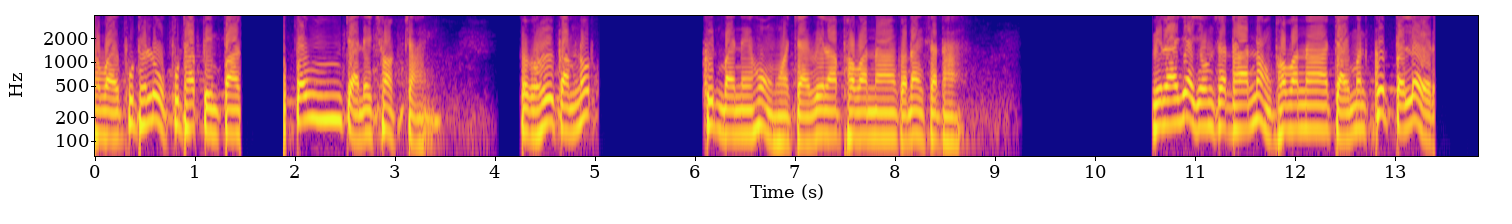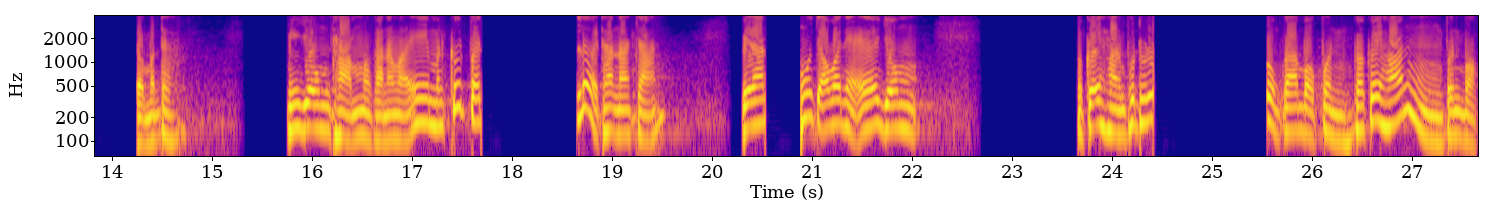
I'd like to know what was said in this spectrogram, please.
ถวายพุทธลูกพุทธปิมปาปึ้งจะได้ชอบใจ ก็คือกำหนดขึ้นไปในห้องหัวใจ เวลาภาวนาก็ได้ศรัทธาเวลาญาโยมศรัทธานั่งภาวนาใจมันกึดไปเลยเดี๋ยวมันเด้อมีโยมถามมากันนะว่าเอ๊ะมันกึดไปเลยท่านอาจารย์ เวลาหูเจ้าว่าเนี่ยเออโยมเคยหันพุทธรูปกาบอกปุ่นก็เคยหันปุ่นบอก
